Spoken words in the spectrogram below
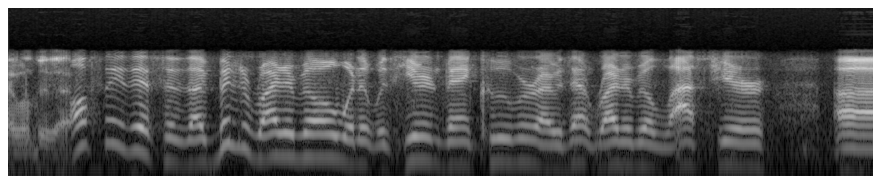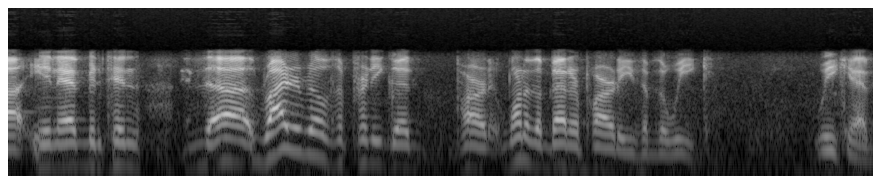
I will do that. I'll say this: is I've been to Riderville when it was here in Vancouver. I was at Riderville last year uh, in Edmonton. The, Riderville is a pretty good part, one of the better parties of the week, weekend.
